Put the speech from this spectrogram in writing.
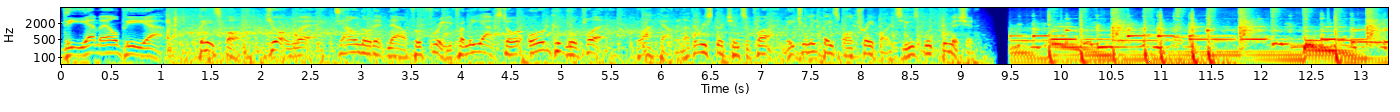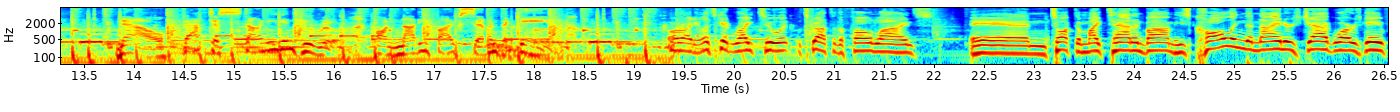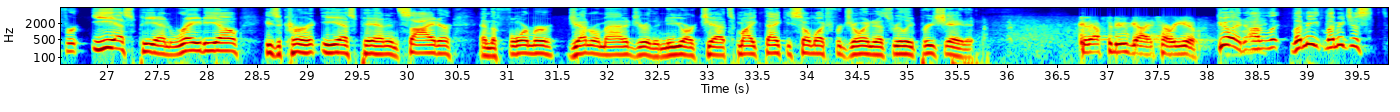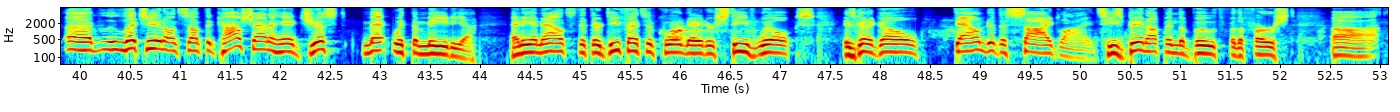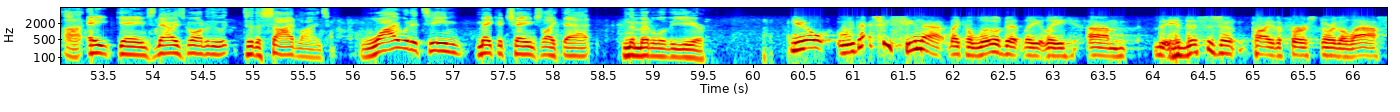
The MLB app. Baseball, your way. Download it now for free from the App Store or Google Play. Blackout and other restrictions apply. Major League Baseball trademarks used with permission. Now, back to Steiny and Guru on 95.7 The Game. All righty, let's get right to it. Let's go out to the phone lines and talk to Mike Tannenbaum. He's calling the Niners Jaguars game for ESPN Radio. He's a current ESPN insider and the former general manager of the New York Jets. Mike, thank you so much for joining us. Really appreciate it. Good afternoon, guys. How are you? Good. Uh, l- let me let me just uh, let you in on something. Kyle Shanahan just met with the media, and he announced that their defensive coordinator Steve Wilks is going to go down to the sidelines. He's been up in the booth for the first uh, uh, eight games. Now he's going to the, to the sidelines. Why would a team make a change like that in the middle of the year? You know, we've actually seen that like a little bit lately. Um, this isn't probably the first nor the last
